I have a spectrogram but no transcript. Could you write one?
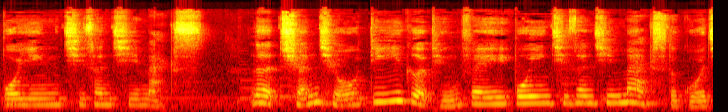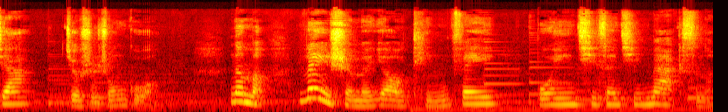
波音737 MAX。那全球第一个停飞波音737 MAX 的国家就是中国。那么为什么要停飞波音737 MAX 呢？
